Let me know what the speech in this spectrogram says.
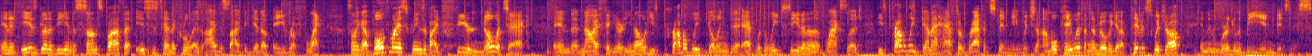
and it is going to be in the Sunspots that is his Tentacruel as I decide to get up a Reflect. So I got both my screens up. I'd fear no attack and uh, now I figured, you know what, he's probably going to, with the Leech Seed and a Black Sludge, he's probably going to have to Rapid Spin me, which I'm okay with. I'm going to be able to get a Pivot Switch off, and then we're going to be in business.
